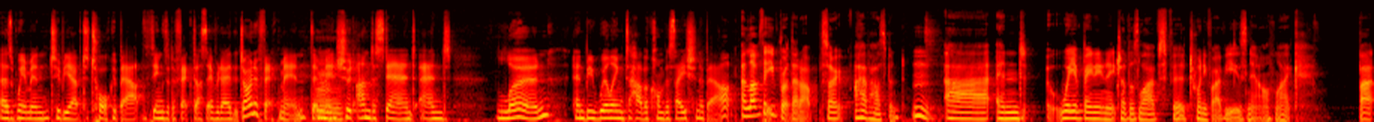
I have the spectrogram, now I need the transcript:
as women to be able to talk about the things that affect us every day that don't affect men, that men mm. should understand and learn and be willing to have a conversation about. I love that you brought that up. So I have a husband, uh, and we have been in each other's lives for 25 years now. Like, but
